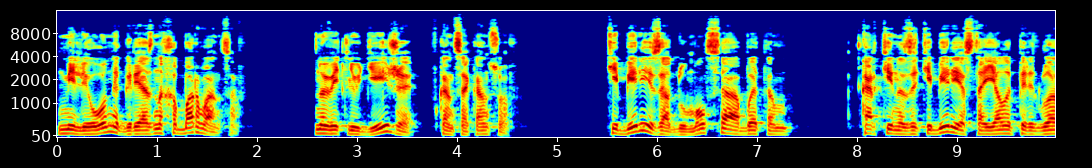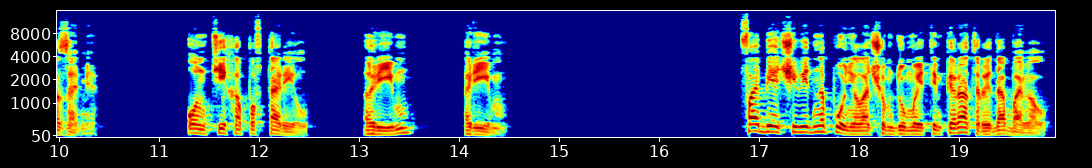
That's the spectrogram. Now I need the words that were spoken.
Миллионы грязных оборванцев. Но ведь людей же, в конце концов. Тиберий задумался об этом, Картина за Тиберия стояла перед глазами. Он тихо повторил «Рим, Рим». Фаби, очевидно, понял, о чем думает император, и добавил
